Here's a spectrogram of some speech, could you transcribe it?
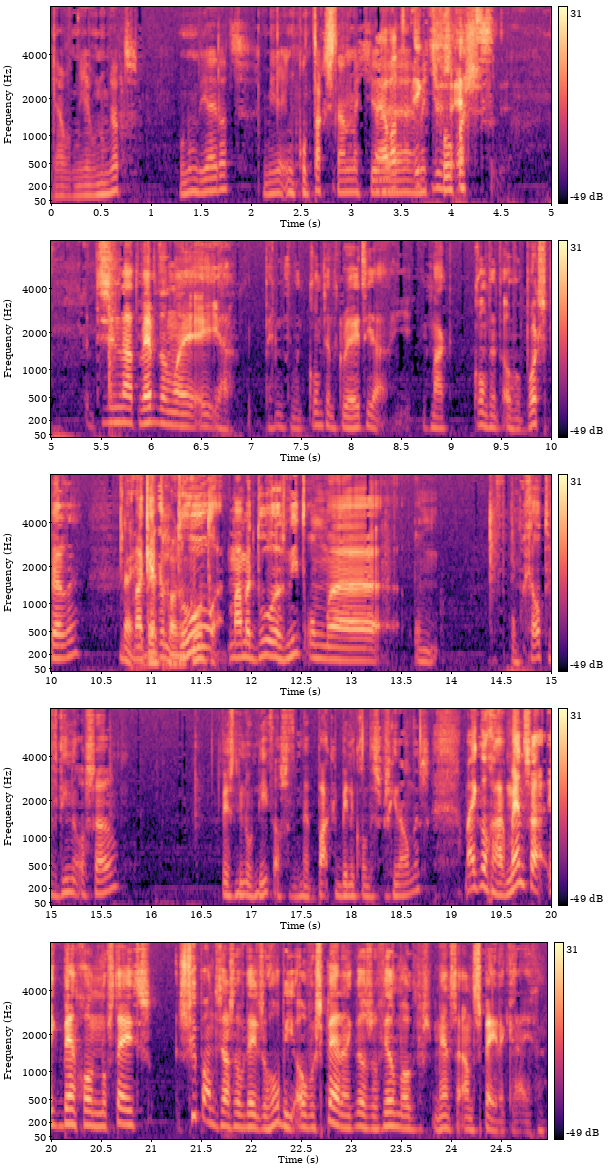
ja, wat meer, hoe noem je dat? Hoe noemde jij dat? Meer in contact staan met je, ja, wat eh, ik met je dus volgers? echt... Het is inderdaad, we hebben dan, eh, ja, ik ben niet een content creator. Ja, ik maak content over bordspellen. Nee, maar ik heb een doel, maar mijn doel is niet om, eh, om, om geld te verdienen of zo. Tenminste nu nog niet, als het met bakken binnenkomt is het misschien anders. Maar ik wil graag mensen, ik ben gewoon nog steeds super enthousiast over deze hobby, over spellen. En ik wil zoveel mogelijk mensen aan het spelen krijgen.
